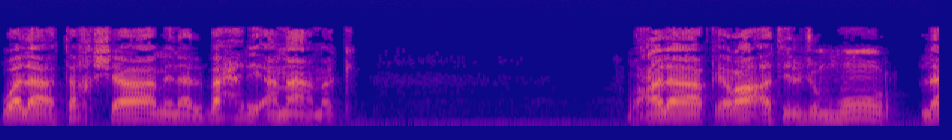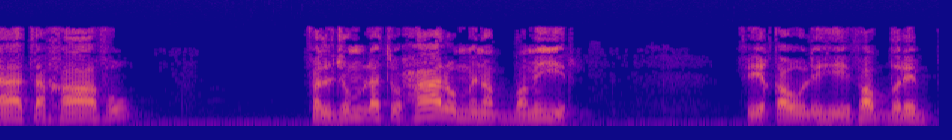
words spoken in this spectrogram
ولا تخشى من البحر أمامك وعلى قراءة الجمهور لا تخافوا فالجملة حال من الضمير في قوله فاضرب.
